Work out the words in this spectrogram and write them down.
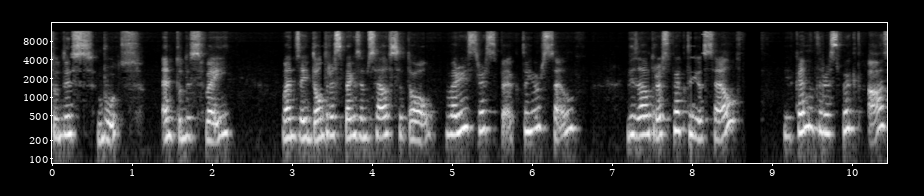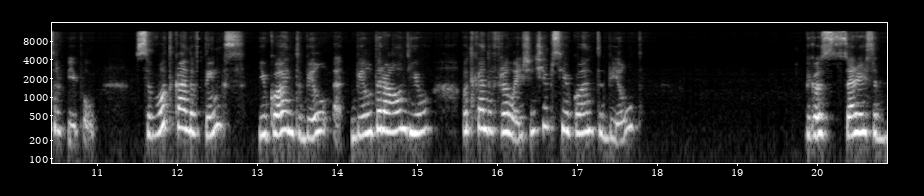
to this boots and to this way when they don't respect themselves at all. Where is respect to yourself? Without respect to yourself you cannot respect other people. So what kind of things you going to build build around you what kind of relationships you're going to build? Because there is a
